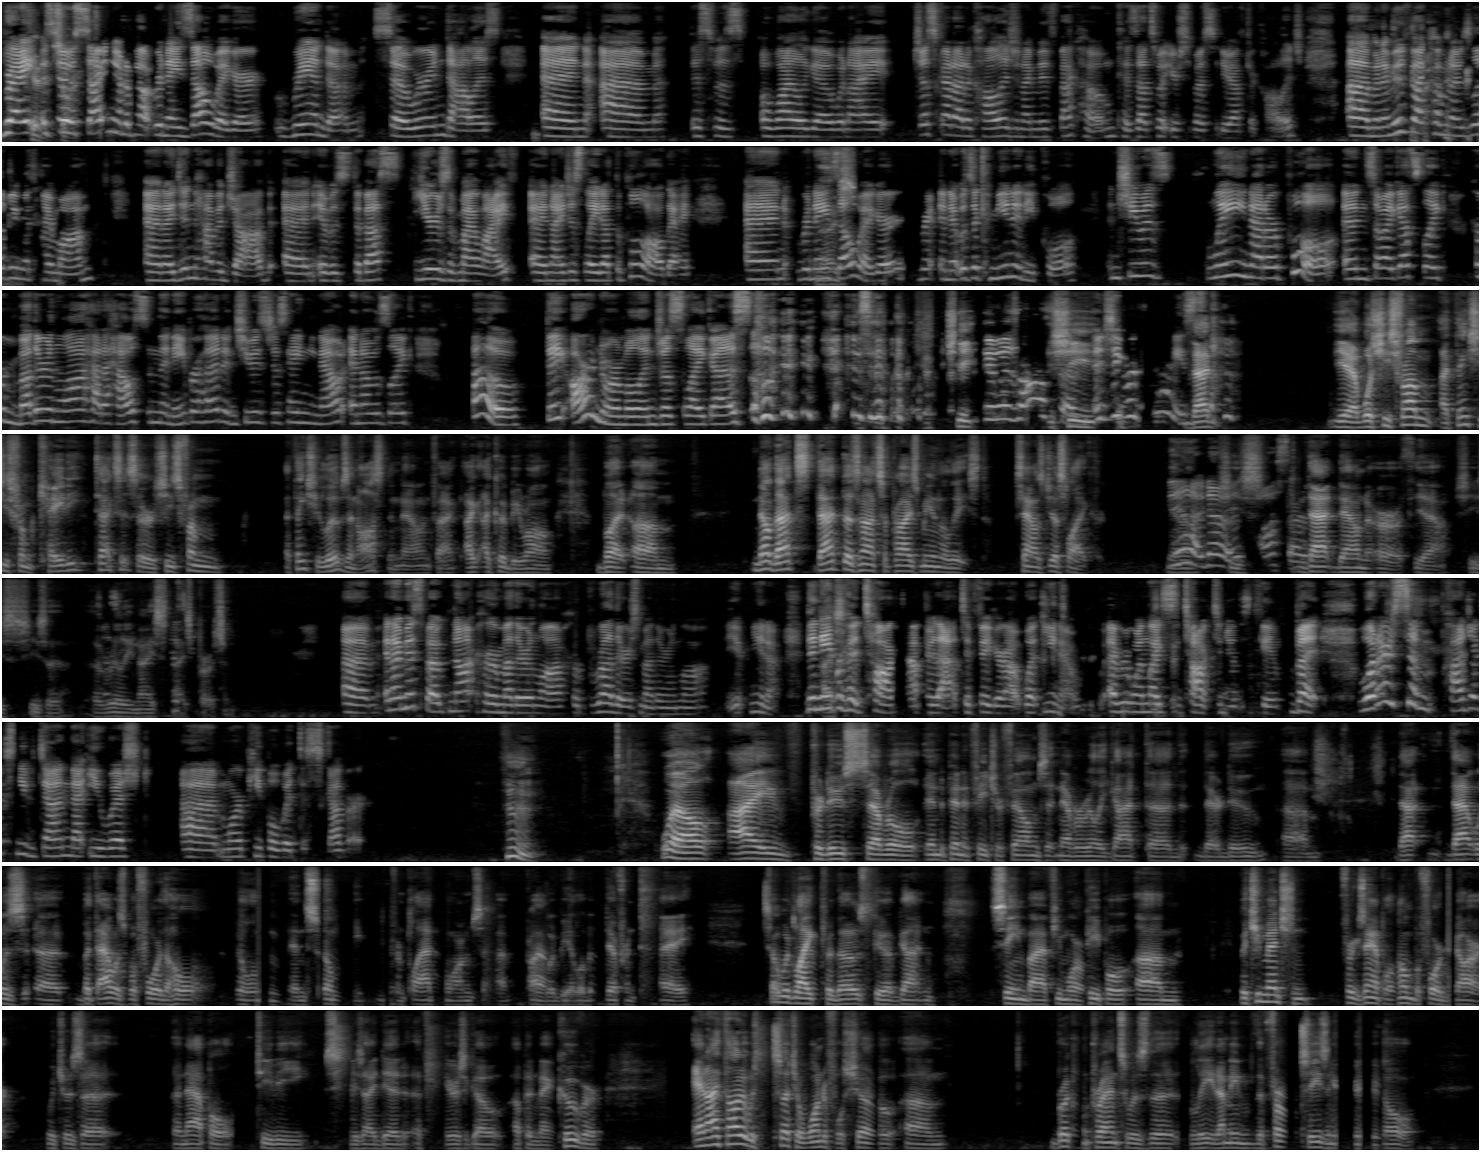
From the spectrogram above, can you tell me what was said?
Right. Kid, so, sorry. side note about Renee Zellweger, random. So, we're in Dallas, and um, this was a while ago when I just got out of college and I moved back home because that's what you're supposed to do after college. Um, and I moved back home and I was living with my mom, and I didn't have a job, and it was the best years of my life. And I just laid at the pool all day. And Renee Nice. Zellweger, and it was a community pool, and she was laying at our pool. And so I guess like her mother-in-law had a house in the neighborhood and she was just hanging out and i was like oh they are normal and just like us so She it was awesome She- and she was nice that yeah, well, she's from I think she's from Katy, Texas, or she's from I think she lives in Austin now. In fact, I, I could be wrong, but um, no, that's that does not surprise me in the least. Sounds just like her. You yeah know, no she's awesome that down to earth. Yeah, she's she's a, a really nice nice person. um and i misspoke not her mother-in-law her brother's mother-in-law you, you know the neighborhood talked after that to figure out what you know everyone likes to talk to know the scoop but what are some projects you've done that you wished uh, more people would discover Hmm. Well, I've produced several independent feature films that never really got uh, their due. Um, that that was, uh, but that was before the whole film and so many different platforms. Uh, probably would be a little bit different today. So, I would like for those to have gotten seen by a few more people. Um, but you mentioned, for example, Home Before Dark, which was a an Apple TV series I did a few years ago up in Vancouver. And I thought it was such a wonderful show. Um, Brooklyn Prince was the lead. I mean, the first season years old,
